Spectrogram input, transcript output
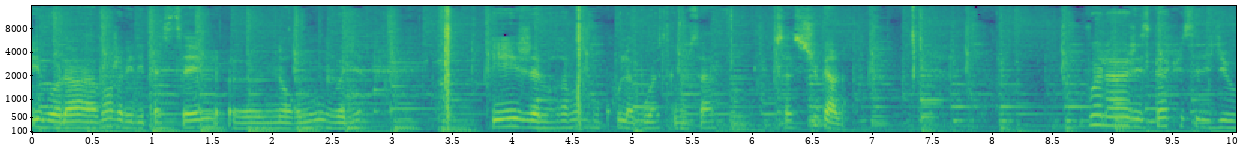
et voilà, avant j'avais des pastels normaux, on va dire. Et j'aime vraiment beaucoup la boîte comme ça. Je trouve ça super bien. Voilà, j'espère que cette vidéo,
